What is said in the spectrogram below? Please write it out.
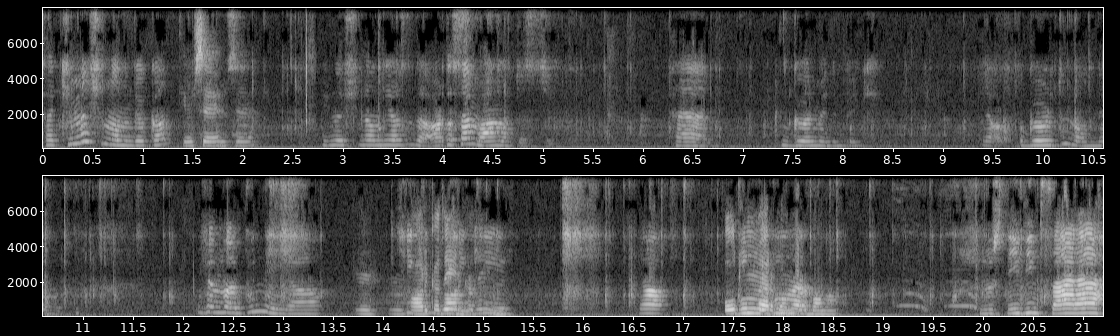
Sen kimle ışınlandın Gökhan? Kimse. Birine ışınlandı yazdı da. Arda sen mi? Spawn noktası çekti. He. Görmedim pek. Ya gördüm de anlayamadım. Ya bu ne ya? Hı, hı, Çekil, Harika değil mi? çekil. Ya Odun ver bana. bana. sus dedim sana.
